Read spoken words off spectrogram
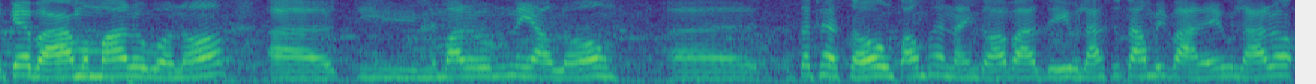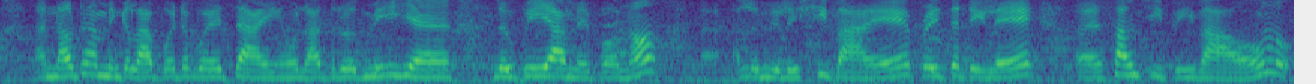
အကဲပါမမတို့ပေါ့နော်အာဒီမမတို့နှစ်ယောက်လုံးအဲအသက်ထက်ဆုံးပေါင်းဖက်နိုင်သွားပါစေဟိုလားဆူတောင်းပေးပါတယ်ဟိုလားတော့နောက်ထပ်မင်္ဂလာပွဲတစ်ပွဲကြာရင်ဟိုလားသူတို့သမီးရန်လုပ်ပေးရမယ်ပေါ့နော်အဲ့လိုမျိုးလေးရှိပါတယ်ပရိသတ်တွေလည်းအဲစောင့်ကြည့်ပေးပါအောင်လို့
